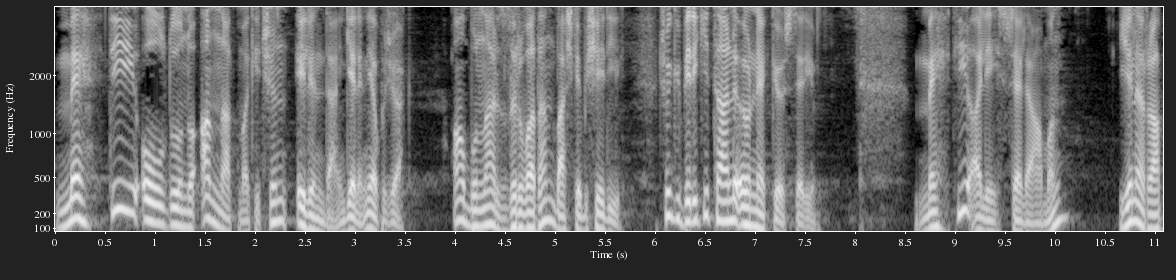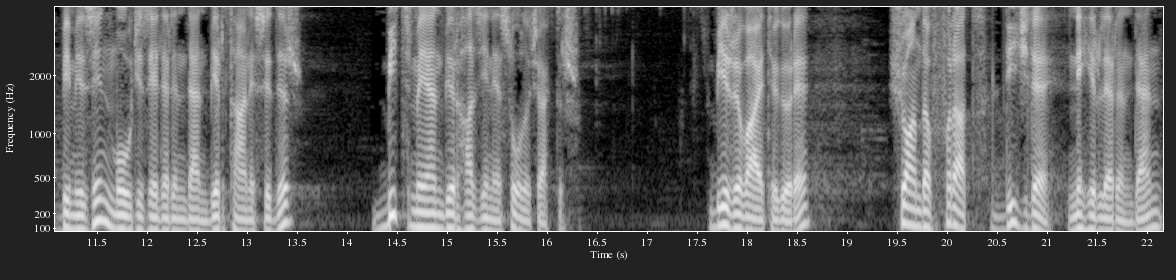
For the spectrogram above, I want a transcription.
Mehdi olduğunu anlatmak için elinden geleni yapacak. Ama bunlar zırvadan başka bir şey değil. Çünkü bir iki tane örnek göstereyim. Mehdi aleyhisselamın yine Rabbimizin mucizelerinden bir tanesidir. Bitmeyen bir hazinesi olacaktır. Bir rivayete göre şu anda Fırat, Dicle nehirlerinden,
